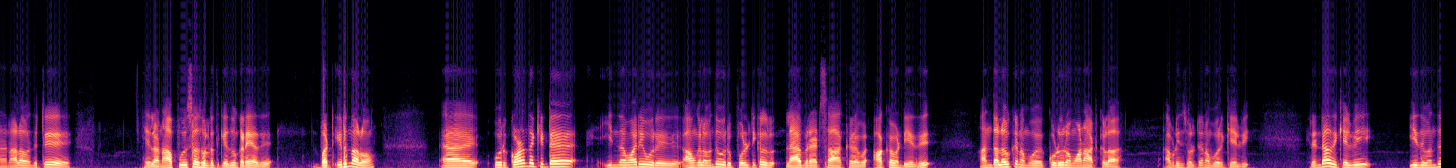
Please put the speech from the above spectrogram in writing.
அதனால் வந்துட்டு இதில் நான் புதுசாக சொல்கிறதுக்கு எதுவும் கிடையாது. பட் இருந்தாலும் ஒரு குழந்தைக்கிட்ட இந்த மாதிரி ஒரு அவங்கள வந்து ஒரு பொலிட்டிக்கல் லேபரேட்ஸாக ஆக்கிற ஆக்க வேண்டியது அந்த அளவுக்கு நம்ம கொடூரமான ஆட்களா? அப்படின்னு சொல்லிட்டு நம்ம ஒரு கேள்வி. ரெண்டாவது கேள்வி இது வந்து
